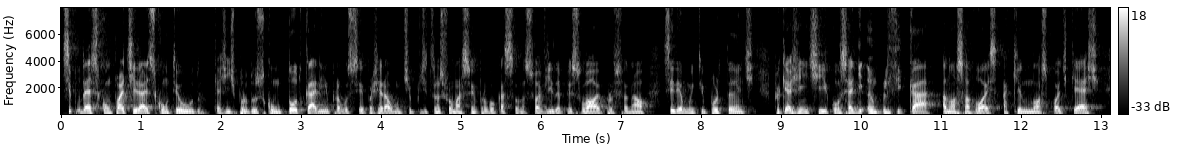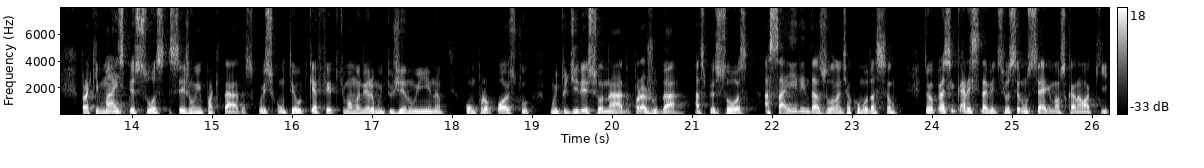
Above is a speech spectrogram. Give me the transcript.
se pudesse compartilhar esse conteúdo que a gente produz com todo carinho para você, para gerar algum tipo de transformação e provocação na sua vida pessoal e profissional, seria muito importante, porque a gente consegue amplificar a nossa voz aqui no nosso podcast para que mais pessoas sejam impactadas com esse conteúdo que é feito de uma maneira muito genuína, com um propósito muito direcionado para ajudar as pessoas a saírem da zona de acomodação. Então eu peço encarecidamente, se você não segue nosso canal aqui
